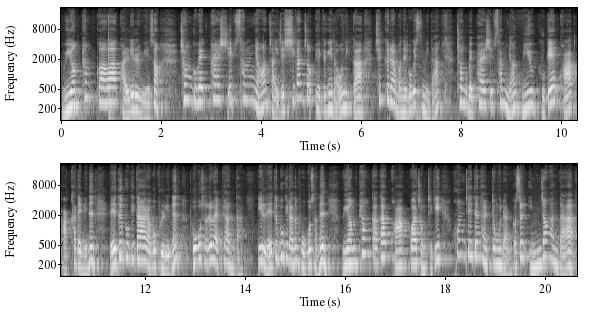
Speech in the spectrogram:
위험 평가와 관리를 위해서 1983년 자 이제 시간적 배경이 나오니까 체크를 한번 해보겠습니다. 1983년 미국의 과학 아카데미는 레드북이다라고 불리는 보고서를 발표한다. 이 레드북이라는 보고서는 위험 평가가 과학과 정책이 혼재된 활동이라는 것을 인정한다.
